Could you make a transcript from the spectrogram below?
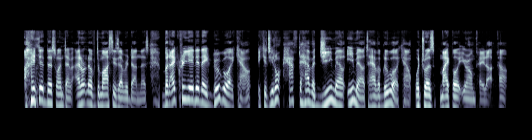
I did this one time. I don't know if Demasi's ever done this, but I created a Google account because you don't have to have a Gmail email to have a Google account, which was michael at your own yourownpay.com.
